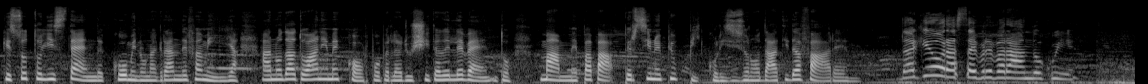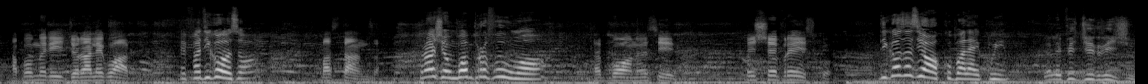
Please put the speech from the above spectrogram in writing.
che sotto gli stand, come in una grande famiglia, hanno dato anima e corpo per la riuscita dell'evento. Mamme, papà, persino i più piccoli si sono dati da fare. Da che ora stai preparando qui? A pomeriggio, alle 4. È faticoso? Abbastanza. Però c'è un buon profumo. È buono, sì. Pesce fresco. Di cosa si occupa lei qui? Delle friggitrici.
